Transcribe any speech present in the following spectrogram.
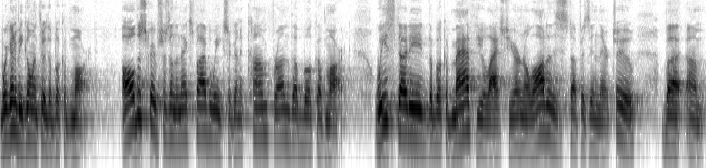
we're going to be going through the book of Mark. All the scriptures in the next five weeks are going to come from the book of Mark. We studied the book of Matthew last year, and a lot of this stuff is in there too. But um,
